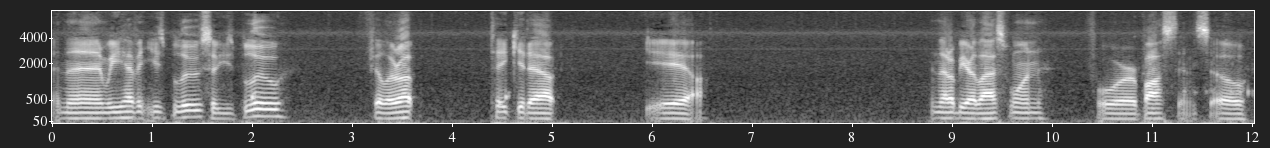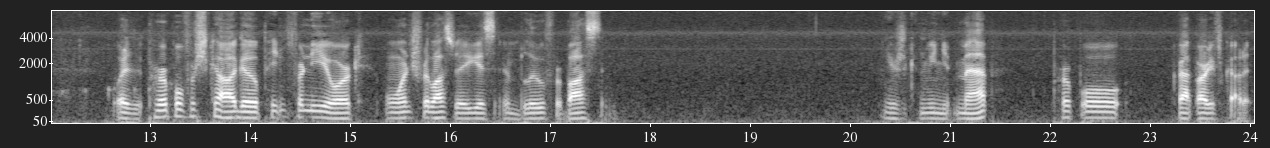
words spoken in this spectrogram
And then we haven't used blue, so use blue. Fill her up. Take it out. Yeah. And that'll be our last one for Boston. So, what is it? Purple for Chicago, pink for New York, orange for Las Vegas, and blue for Boston. Here's a convenient map. Purple. Crap, I already forgot it.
